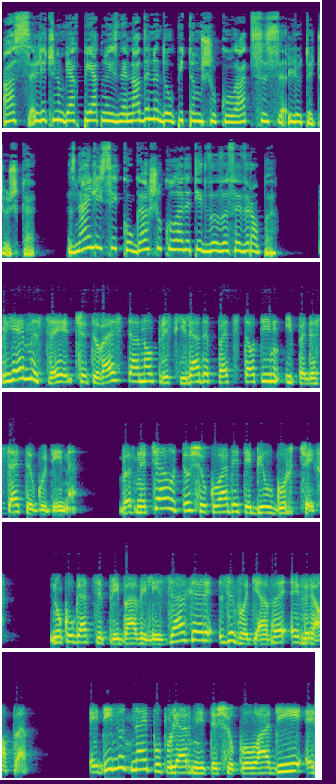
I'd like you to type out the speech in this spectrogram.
Аз лично бях приятно изненадана да опитам шоколад с люта чушка. Знае ли се кога шоколадът идва в Европа? Приема се, че това е станало през 1550 година. В началото шоколадът е бил горчив, но когато се прибавили захар, завладява Европа. Един от най-популярните шоколади е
